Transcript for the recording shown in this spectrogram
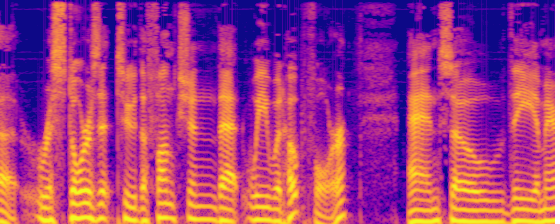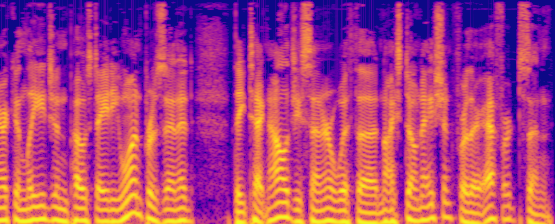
uh, restores it to the function that we would hope for. And so the American Legion Post 81 presented the Technology Center with a nice donation for their efforts and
